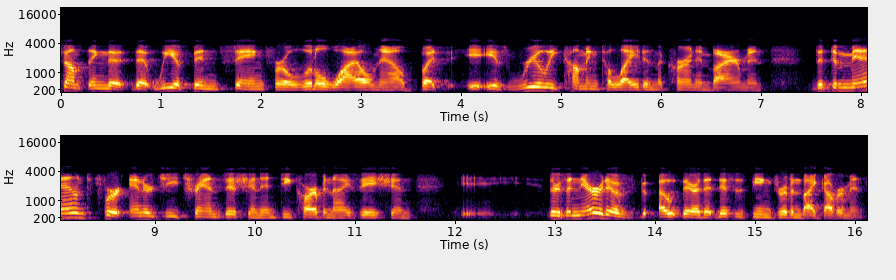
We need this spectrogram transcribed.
something that we have been saying for a little while now, but it is really coming to light in the current environment. The demand for energy transition and decarbonization, there's a narrative out there that this is being driven by governments.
